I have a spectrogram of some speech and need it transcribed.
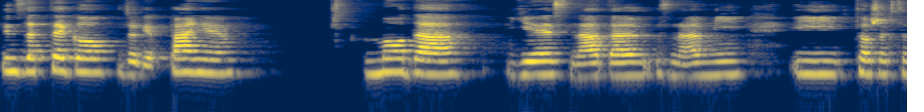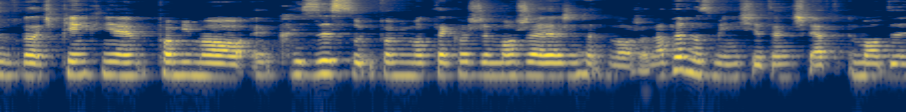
Więc dlatego, drogie panie, moda jest nadal z nami i to, że chcemy wyglądać pięknie pomimo e, kryzysu i pomimo tego, że może, że może na pewno zmieni się ten świat mody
